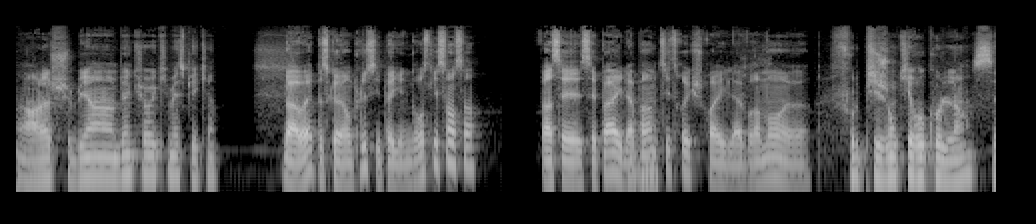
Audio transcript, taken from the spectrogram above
Alors là, je suis bien, bien curieux qu'il m'explique. Hein. Bah ouais, parce qu'en plus, il paye une grosse licence. Hein. Enfin, c'est, c'est pas, il a pas un petit truc, je crois. Il a vraiment. Euh... Full pigeon qui recoule. Hein. C'est...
